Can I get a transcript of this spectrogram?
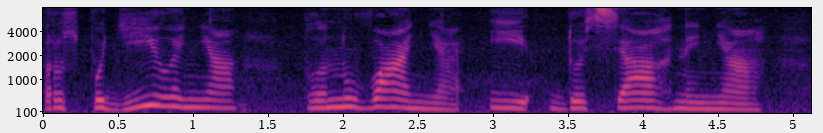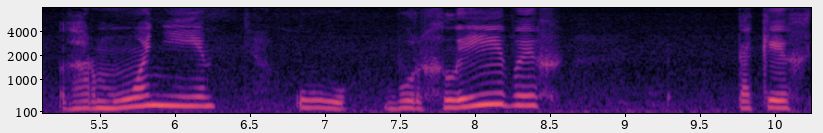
розподілення, планування і досягнення гармонії у бурхливих таких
